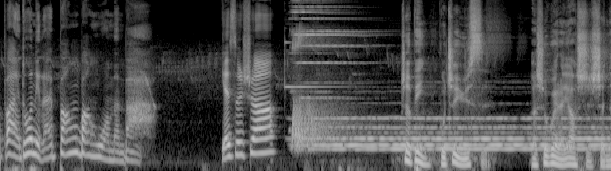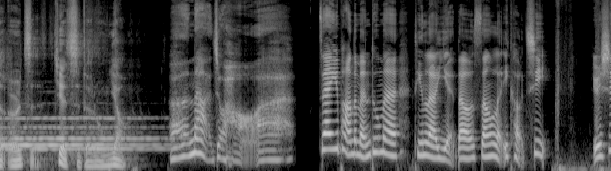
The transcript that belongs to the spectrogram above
拜托你来帮帮我们吧。耶稣说：“这病不至于死，而是为了要使神的儿子借此得荣耀。”啊，那就好啊。在一旁的门徒们听了，也都松了一口气。于是，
